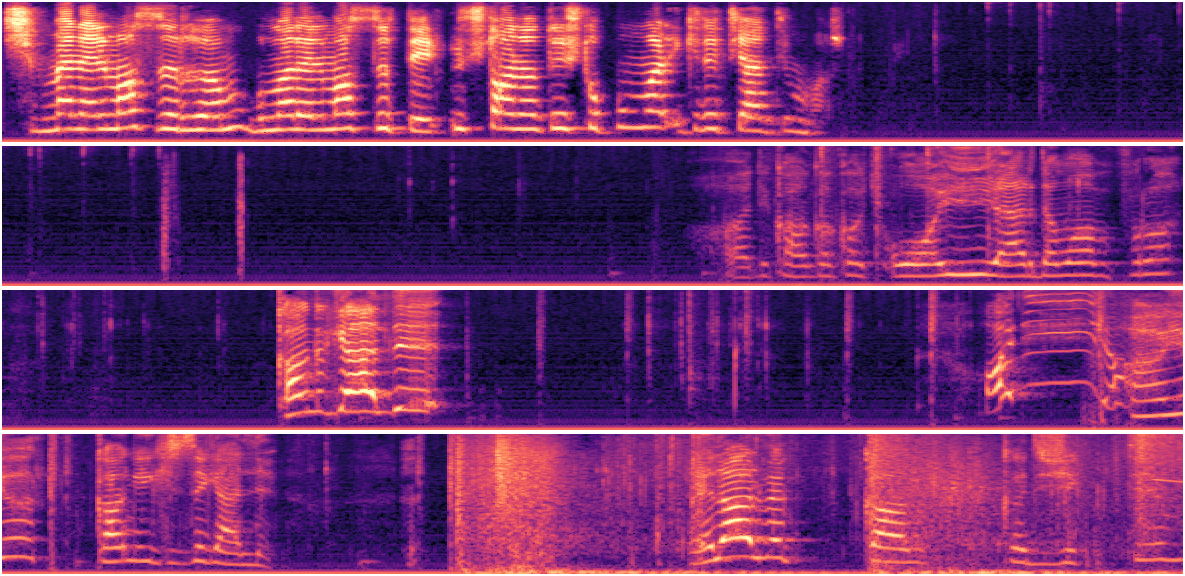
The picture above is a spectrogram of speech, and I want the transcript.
Şimdi ben elmas zırhım. Bunlar elmas zırh değil. 3 tane ateş topum var. 2 de TNT'm var. Hadi kanka kaç. Oy Erdem abi pro. Kanka geldi. Hadi. Hayır. Kanka ikisi de geldi. Helal be kanka diyecektim.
